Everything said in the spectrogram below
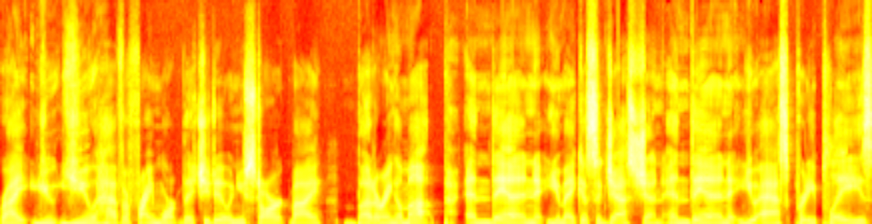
right you you have a framework that you do and you start by buttering them up and then you make a suggestion and then you ask pretty please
